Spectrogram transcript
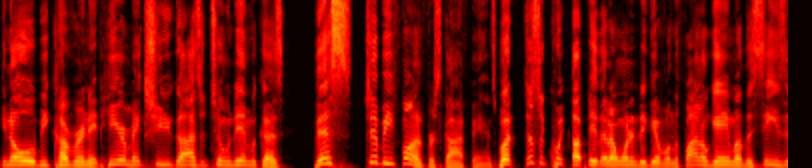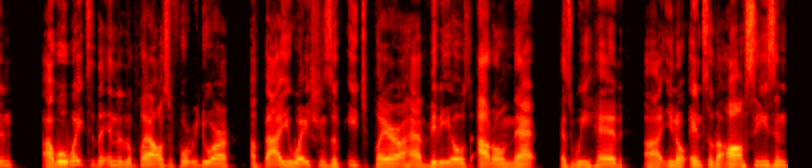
you know, we'll be covering it here. Make sure you guys are tuned in because this should be fun for Sky fans. But just a quick update that I wanted to give on the final game of the season. Uh, we'll wait to the end of the playoffs before we do our evaluations of each player. I have videos out on that as we head, uh, you know, into the off season,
